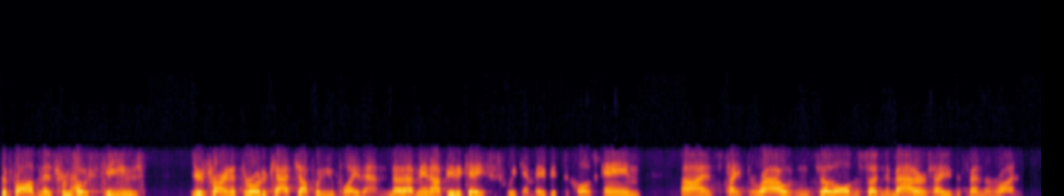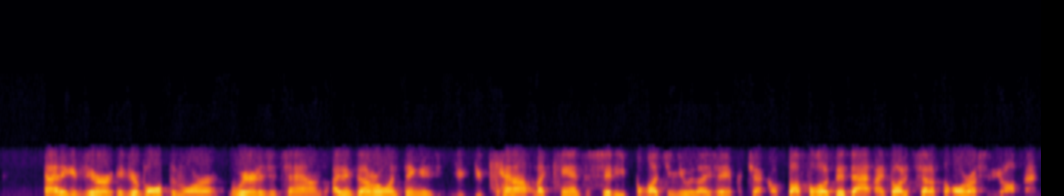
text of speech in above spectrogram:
The problem is for most teams, you're trying to throw to catch up when you play them. Now, that may not be the case this weekend. Maybe it's a close game. Uh, it's tight throughout, and so all of a sudden it matters how you defend the run. And I think if you're if you're Baltimore, weird as it sounds, I think the number one thing is you, you cannot let Kansas City bludgeon you with Isaiah Pacheco. Buffalo did that, and I thought it set up the whole rest of the offense.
